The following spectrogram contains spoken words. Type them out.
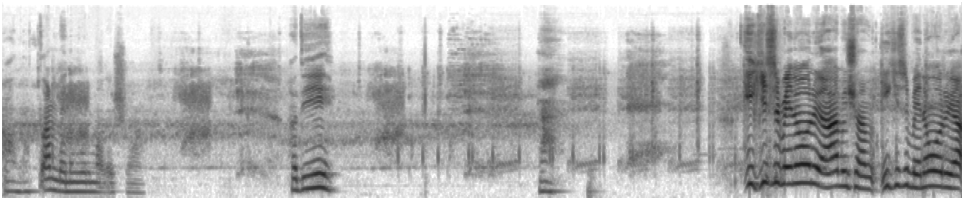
Allah'tan beni vurmadı şu an. Hadi. İkisi beni vuruyor abi şu an. İkisi beni vuruyor.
